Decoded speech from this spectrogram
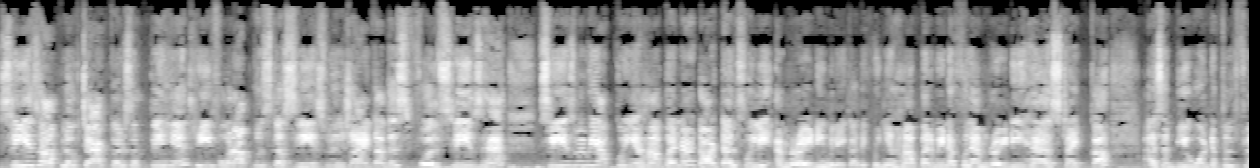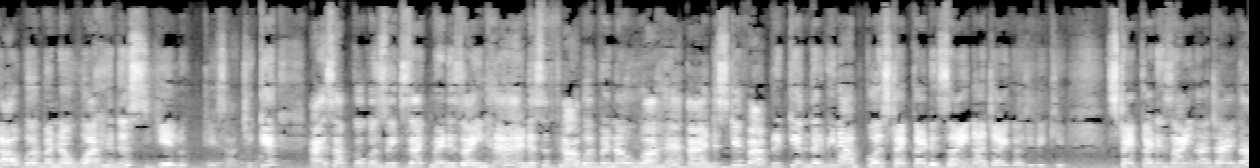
स्लीव्स आप लोग चेक कर सकते हैं। थ्री फोर आपको इसका स्लीव्स मिल जाएगा। दिस फुल स्लीव्स है। स्लीव्स में भी आपको यहाँ पर ना टोटल फुली एम्ब्रॉयडरी मिलेगा। देखो, यहाँ पर भी ना फुल एम्ब्रॉयडरी है इस टाइप का। ऐसा ब्यूटिफुल फ्लावर बना हुआ है दिस ये लुक के साथ, ठीक है? ऐसा आपको एग्जैक्ट में डिज़ाइन है एंड ऐसा फ्लावर बना हुआ है एंड इसके फैब्रिक के अंदर भी ना आपको इस टाइप का डिज़ाइन आ जाएगा। जी देखिए, इस टाइप का डिज़ाइन आ जाएगा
